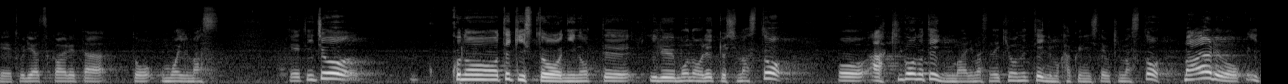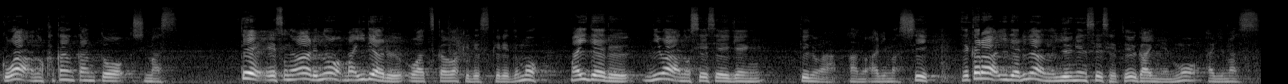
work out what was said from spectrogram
えー、取り扱われたと思います。えー、と一応このテキストに載っているものを列挙しますと、あ記号の定義もありますので、記号の定義も確認しておきますと、まあ、R を以降はあの可感感とします。で、その R の、ま、イデアルを扱うわけですけれども、ま、イデアルにはあの生成元っていうのがあのありますし、それからイデアルにはあの有限生成という概念もあります。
